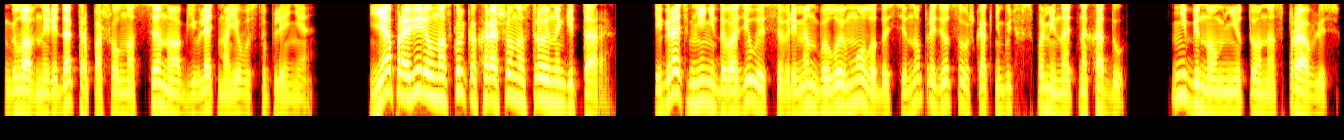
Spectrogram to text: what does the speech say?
Главный редактор пошел на сцену объявлять мое выступление. Я проверил, насколько хорошо настроена гитара. Играть мне не доводилось со времен былой молодости, но придется уж как-нибудь вспоминать на ходу. Не бином Ньютона, справлюсь.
